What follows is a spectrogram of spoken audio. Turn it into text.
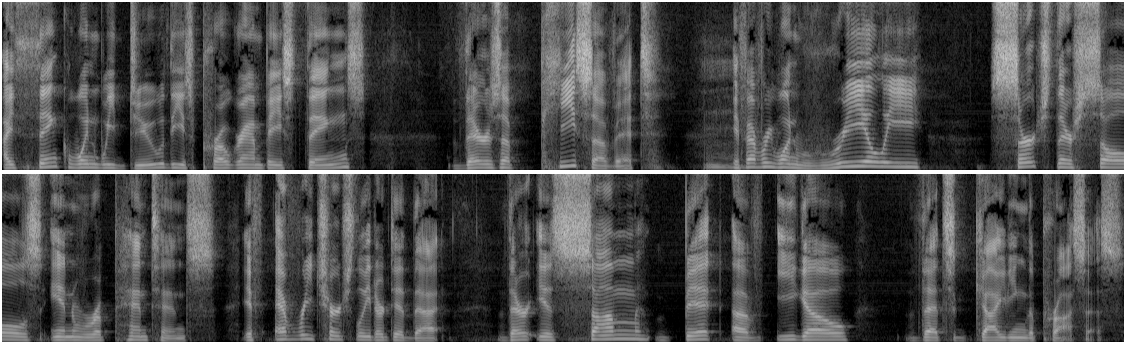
I think when we do these program based things, there's a piece of it. Mm. If everyone really searched their souls in repentance, if every church leader did that, there is some bit of ego that's guiding the process.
